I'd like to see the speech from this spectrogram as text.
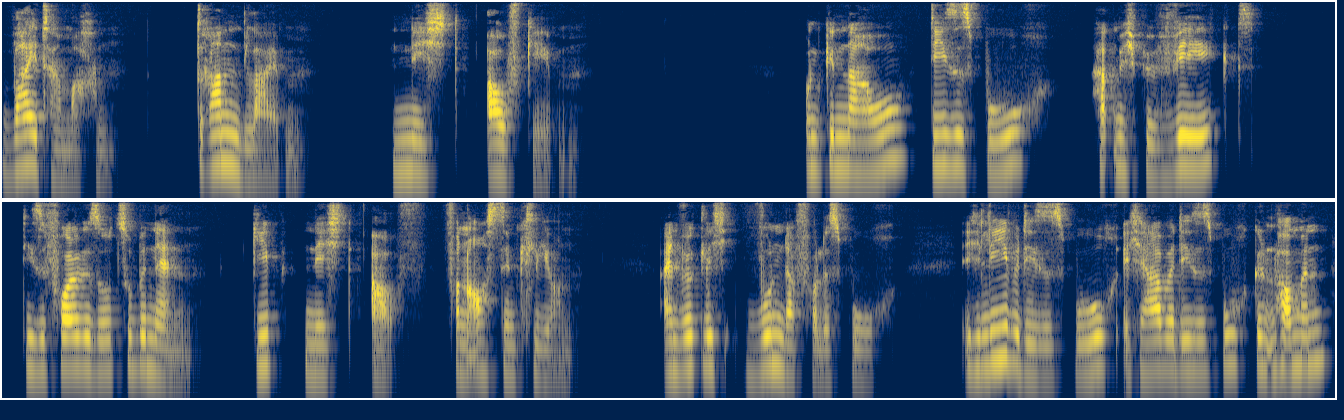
weitermachen, dranbleiben, nicht aufgeben. Und genau dieses Buch hat mich bewegt, diese Folge so zu benennen. Gib nicht auf von Austin Kleon. Ein wirklich wundervolles Buch. Ich liebe dieses Buch. Ich habe dieses Buch genommen,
